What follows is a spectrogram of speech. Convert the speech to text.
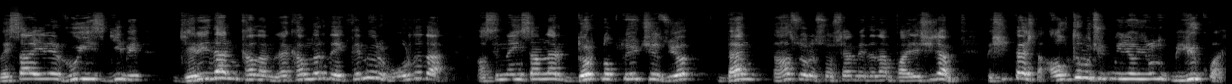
vesaire Ruiz gibi geriden kalan rakamları da eklemiyorum. Orada da aslında insanlar 4.3 yazıyor. Ben daha sonra sosyal medyadan paylaşacağım. Beşiktaş'ta 6.5 milyon euroluk bir yük var.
